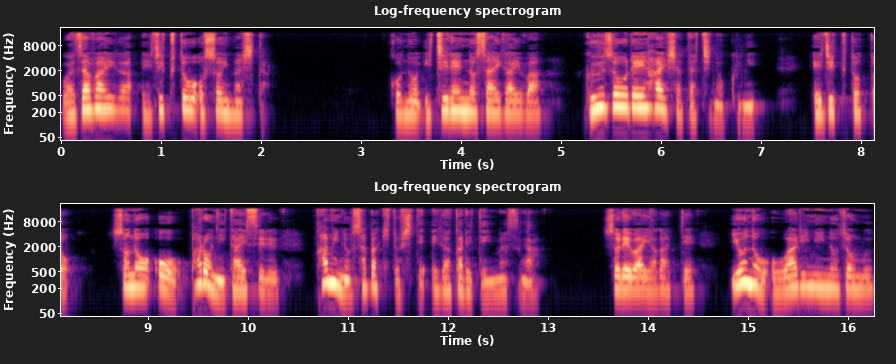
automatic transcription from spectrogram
災いがエジプトを襲いました。この一連の災害は偶像礼拝者たちの国、エジプトとその王パロに対する神の裁きとして描かれていますが、それはやがて世の終わりに臨む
